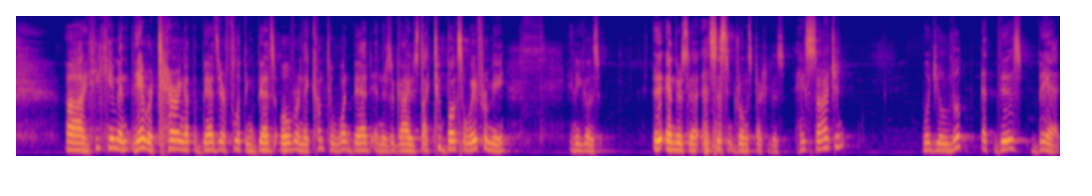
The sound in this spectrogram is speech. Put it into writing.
uh, he came in, they were tearing up the beds, they were flipping beds over, and they come to one bed, and there's a guy who's like two bunks away from me. And he goes, and there's an assistant drill instructor who goes, Hey, Sergeant, would you look at this bed?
